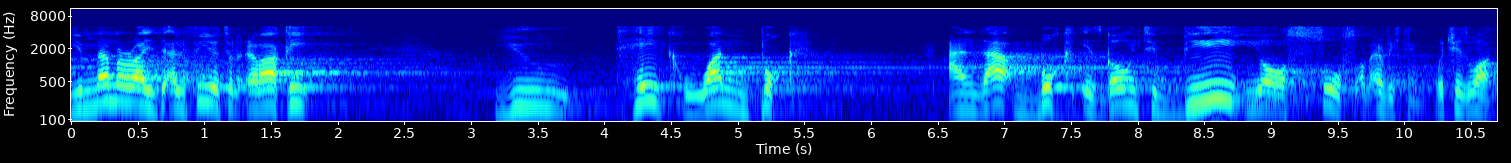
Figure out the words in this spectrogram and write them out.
You memorized the Alfiyat al-Iraqi. You take one book. And that book is going to be your source of everything. Which is what?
